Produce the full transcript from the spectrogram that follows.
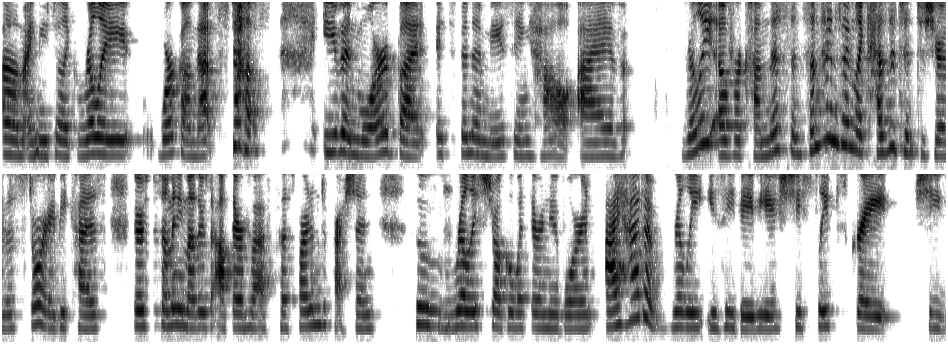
um, I need to like really work on that stuff even more. But it's been amazing how I've really overcome this. And sometimes I'm like hesitant to share this story because there's so many mothers out there who have postpartum depression who mm-hmm. really struggle with their newborn. I had a really easy baby. She sleeps great. She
